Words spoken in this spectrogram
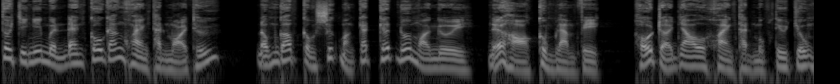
Tôi chỉ nghĩ mình đang cố gắng hoàn thành mọi thứ, đóng góp công sức bằng cách kết nối mọi người để họ cùng làm việc, hỗ trợ nhau hoàn thành mục tiêu chung.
